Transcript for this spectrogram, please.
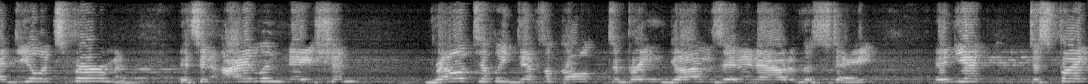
ideal experiment. It's an island nation, relatively difficult to bring guns in and out of the state, and yet, despite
